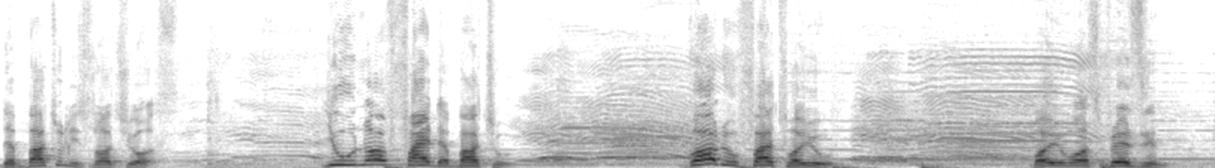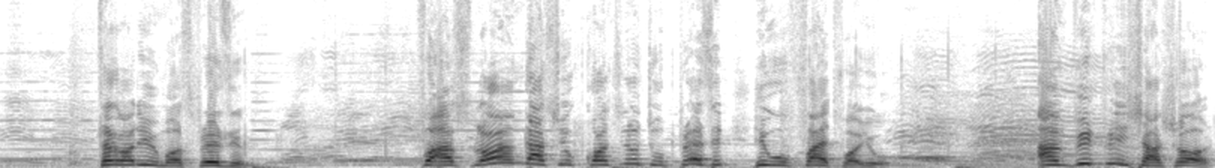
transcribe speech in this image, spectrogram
The battle is not yours. You will not fight the battle. God will fight for you. But you must praise Him. Tell somebody you must praise Him. For as long as you continue to praise Him, He will fight for you. And victory is assured.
